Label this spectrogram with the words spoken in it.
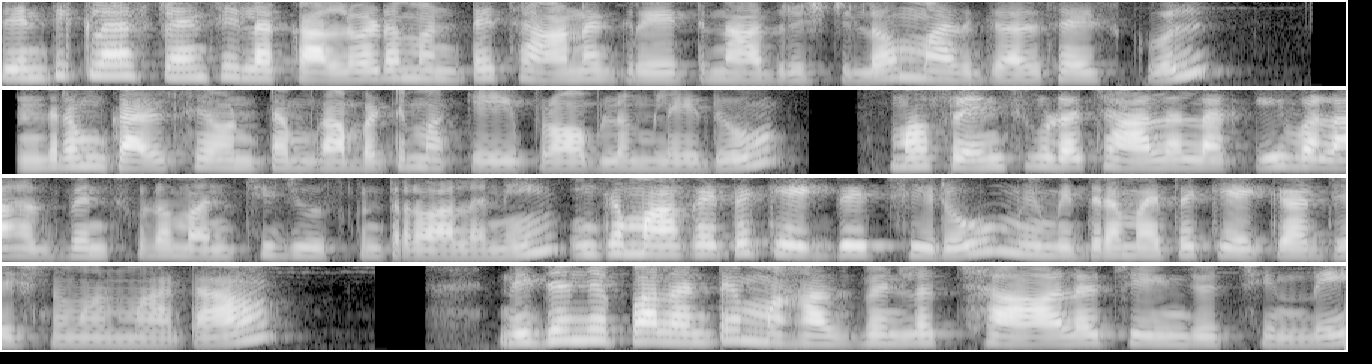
tenth class friends ఇలా కలవడం అంటే చాలా గ్రేట్ నా దృష్టిలో. మాది గర్ల్స్ హై స్కూల్. అందరం కలిసే ఉంటాం కాబట్టి మాకు ఏ ప్రాబ్లం లేదు. మా ఫ్రెండ్స్ కూడా చాలా లక్కీ వాళ్ళ హస్బెండ్స్ కూడా మంచి చూసుకుంటారు వాళ్ళని. ఇంకా మాకైతే కేక్ తెచ్చిరు మేమిద్దరం అయితే కేక్ కట్ చేసినాం అనమాట నిజం చెప్పాలంటే మా హస్బెండ్లో చాలా చేంజ్ వచ్చింది.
